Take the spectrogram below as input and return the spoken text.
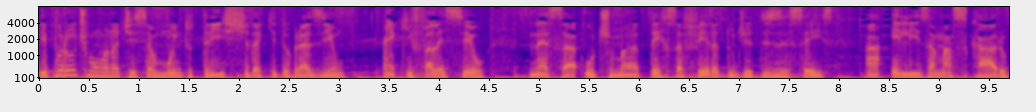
E por último, uma notícia muito triste daqui do Brasil é que faleceu nessa última terça-feira, do dia 16, a Elisa Mascaro,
